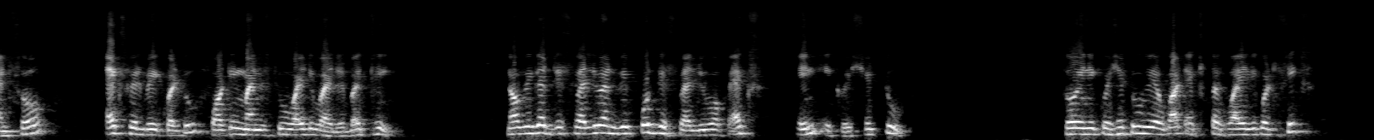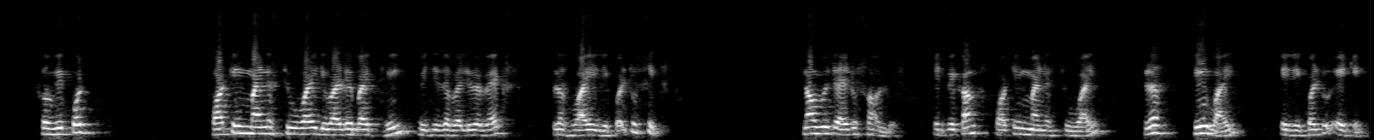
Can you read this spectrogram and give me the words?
And so x will be equal to 14 minus 2y divided by 3. Now we get this value and we put this value of x in equation 2. So in equation 2 we have got x plus y is equal to 6. So we put 14 minus 2y divided by 3 which is the value of x plus y is equal to 6. Now we try to solve this. It becomes 14 minus 2y plus 3y is equal to 18.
